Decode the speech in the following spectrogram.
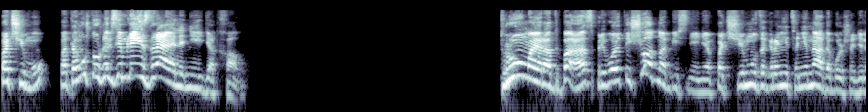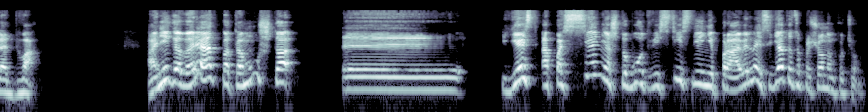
Почему? Потому что уже в земле Израиля не едят халу. Трума и Радбас приводят еще одно объяснение, почему за границей не надо больше отделять два. Они говорят, потому что э, есть опасения, что будут вести с ней неправильно и сидят запрещенным путем.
